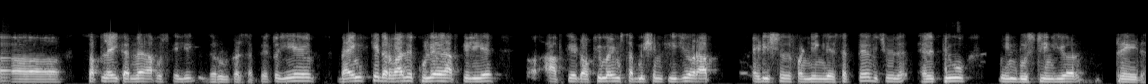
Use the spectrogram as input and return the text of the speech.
सप्लाई करना है आप उसके लिए ज़रूर कर सकते हैं। तो ये बैंक के दरवाजे खुले हैं आपके लिए। आपके डॉक्यूमेंट सबमिशन कीजिए और आप एडिशनल फंडिंग ले सकते हैं which will help you in boosting your trade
